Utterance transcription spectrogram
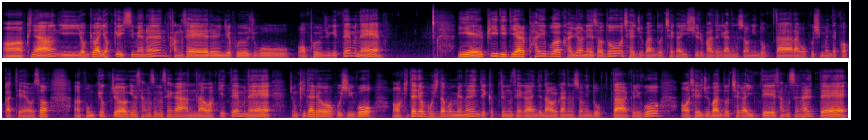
어, 그냥 이 여기와 엮여 있으면은 강세를 이제 보여주고 어, 보여주기 때문에 이 LPDDR5와 관련해서도 제주 반도체가 이슈를 받을 가능성이 높다라고 보시면 될 것 같아요. 그래서 어, 본격적인 상승세가 안 나왔기 때문에 좀 기다려 보시고 어, 기다려 보시다 보면은 이제 급등세가 이제 나올 가능성이 높다. 그리고 어, 제주 반도체가 이때 상승할 때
